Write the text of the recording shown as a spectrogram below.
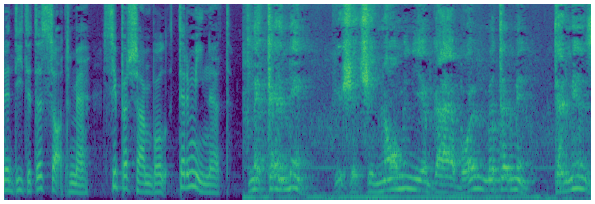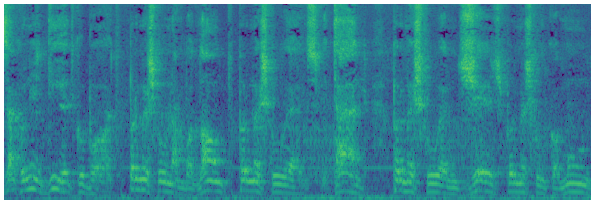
në ditët e sotme. Si për shembull, terminet. Me termin, kyshet që nomin i jep ga e bojmë me termin. Termin zakonisht dihet ku bëhet, për me shku në ambulantë, për me shkue në spital, për me shkue në gjyq, për me shku në komunë.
